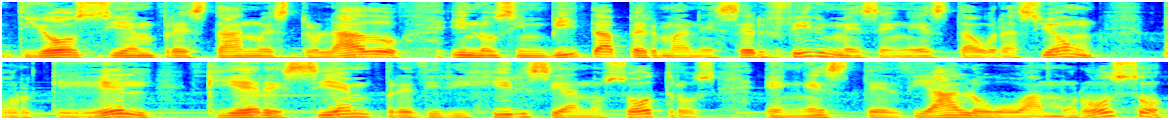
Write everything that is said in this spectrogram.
Dios siempre está a nuestro lado y nos invita a permanecer firmes en esta oración, porque Él quiere siempre dirigirse a nosotros en este diálogo amoroso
